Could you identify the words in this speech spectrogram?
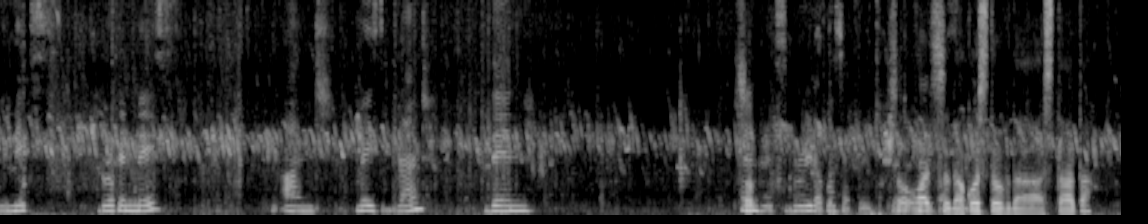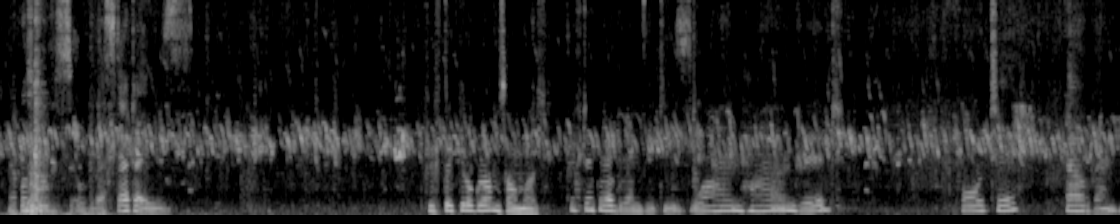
we mix broken maize and maize brand, then So- Hendrix broiler concentrate. So what's the cost of the starter? The cost of, of the starter is 50 kilograms? How much? 50 kilograms. It is 140,000.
